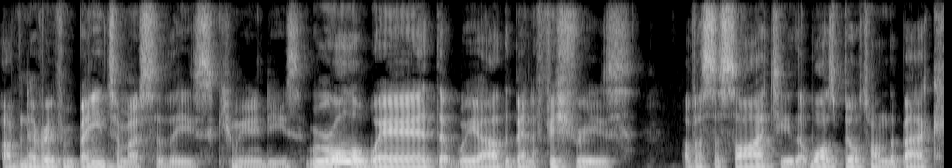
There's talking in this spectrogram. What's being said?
I've never even been to most of these communities. We're all aware that we are the beneficiaries of a society that was built on the back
